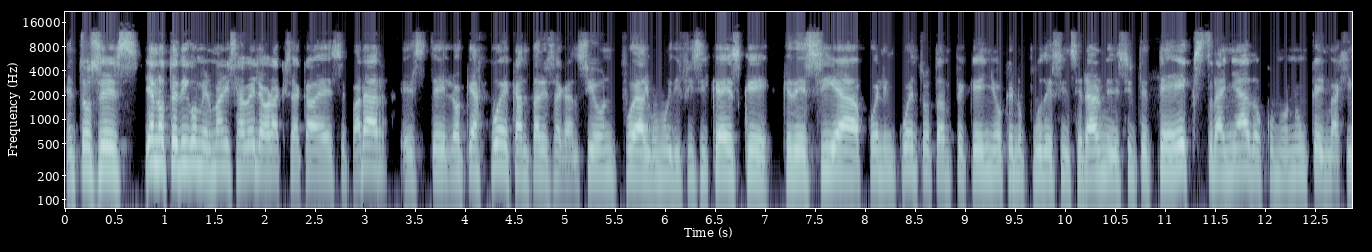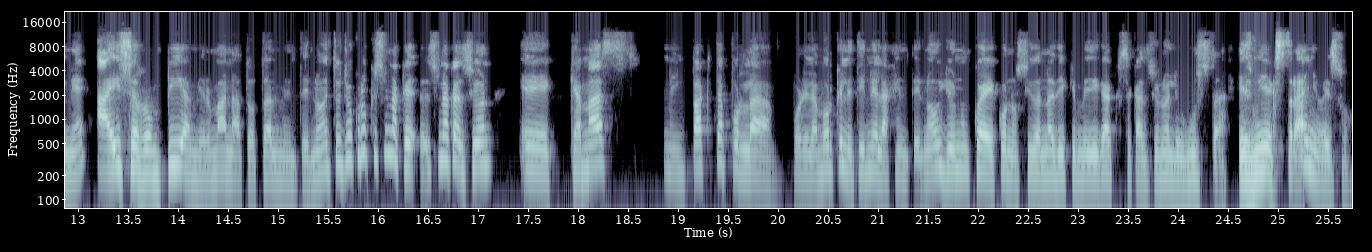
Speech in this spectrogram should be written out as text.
Entonces, ya no te digo mi hermana Isabel, ahora que se acaba de separar, este, lo que fue cantar esa canción fue algo muy difícil, que es que, que decía, fue el encuentro tan pequeño que no pude sincerarme y decirte, te he extrañado como nunca imaginé. Ahí se rompía mi hermana totalmente, ¿no? Entonces yo creo que es una, es una canción eh, que además me impacta por la por el amor que le tiene la gente, ¿no? Yo nunca he conocido a nadie que me diga que esa canción no le gusta. Es muy extraño eso.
